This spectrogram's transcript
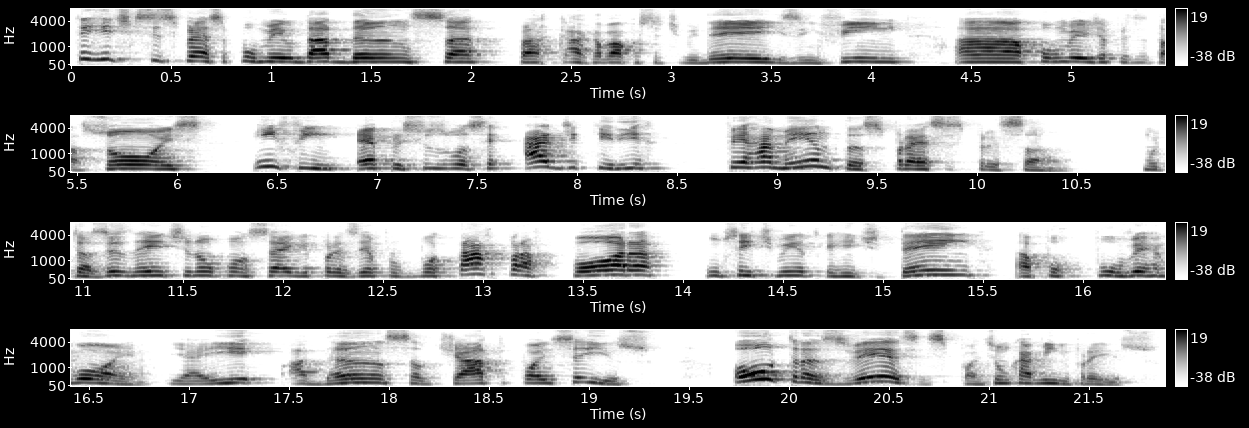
Tem gente que se expressa por meio da dança, para acabar com essa timidez, enfim, uh, por meio de apresentações. Enfim, é preciso você adquirir ferramentas para essa expressão. Muitas vezes a gente não consegue, por exemplo, botar para fora um sentimento que a gente tem a por, por vergonha. E aí a dança, o teatro pode ser isso. Outras vezes, pode ser um caminho para isso.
